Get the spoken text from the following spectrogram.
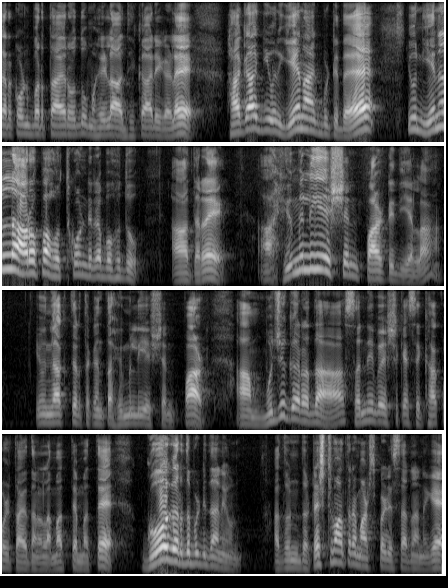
ಕರ್ಕೊಂಡು ಬರ್ತಾ ಇರೋದು ಮಹಿಳಾ ಅಧಿಕಾರಿಗಳೇ. ಹಾಗಾಗಿ ಇವನು ಏನಾಗ್ಬಿಟ್ಟಿದೆ? ಇವನು ಏನೆಲ್ಲ ಆರೋಪ ಹೊತ್ಕೊಂಡಿರಬಹುದು? ಆದರೆ ಆ ಹ್ಯುಮಿಲಿಯೇಷನ್ ಪಾರ್ಟ್ ಇದೆಯಲ್ಲ? ಇವನು ಆಗ್ತಿರ್ತಕ್ಕಂಥ ಹ್ಯುಮಿಲಿಯೇಷನ್ ಪಾರ್ಟ್ ಆ ಮುಜುಗರದ ಸನ್ನಿವೇಶಕ್ಕೆ ಸಿಕ್ಕಾಕೊಳ್ತಾ ಇದ್ದಾನಲ್ಲ, ಮತ್ತೆ ಮತ್ತೆ ಗೋಗರ್ದು ಬಿಟ್ಟಿದ್ದಾನೆ ಇವನು. ಅದೊಂದು ಟೆಸ್ಟ್ ಮಾತ್ರ ಮಾಡಿಸ್ಬೇಡಿ ಸರ್ ನನಗೆ.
